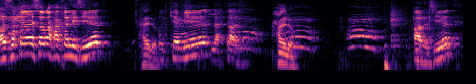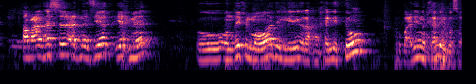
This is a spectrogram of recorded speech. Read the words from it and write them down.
أصدقائي هسه راح أخلي زيت. حلو. الكمية اللي احتاجها حلو. هذا زيت طبعا هسه عندنا زيت يحمى ونضيف المواد اللي راح نخلي الثوم وبعدين نخلي البصل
